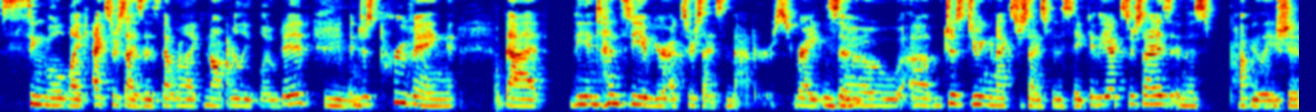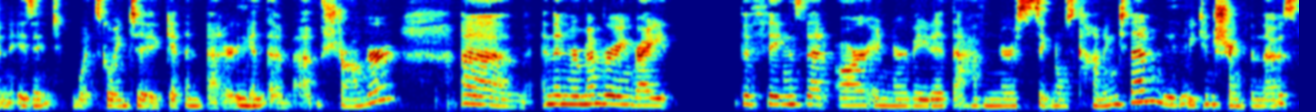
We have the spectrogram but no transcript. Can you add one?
single like exercises that were like not really loaded, mm. and just proving that the intensity of your exercise matters, right? Mm-hmm. So, um, just doing an exercise for the sake of the exercise in this population isn't what's going to get them better, mm-hmm. get them um, stronger. Um, and then remembering, right, the things that are innervated that have nerve signals coming to them, mm-hmm. we can strengthen those.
